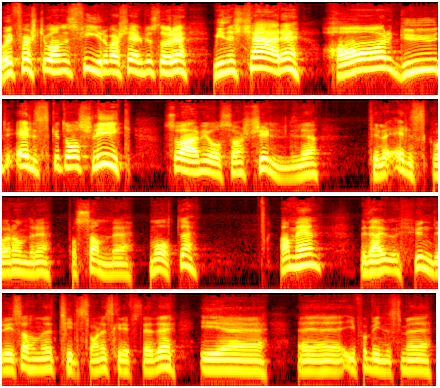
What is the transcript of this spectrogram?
Og I 1. Johannes 4, vers 11 står det.: Mine kjære, har Gud elsket oss slik, så er vi også skyldige til å elske hverandre på samme måte. Amen. Men det er jo hundrevis av sånne tilsvarende skriftsteder i, eh, i forbindelse med,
